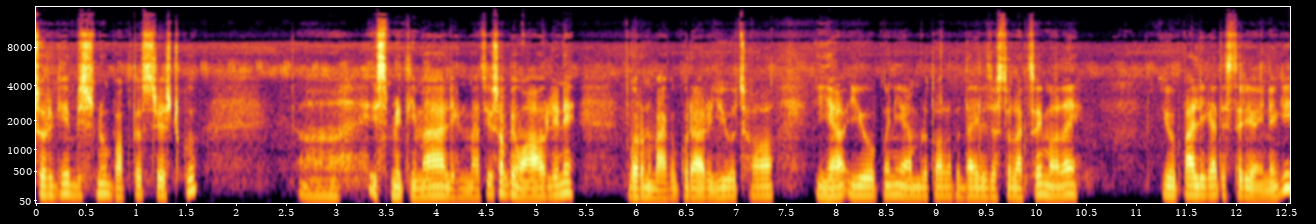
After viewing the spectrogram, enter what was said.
स्वर्गीय विष्णु भक्त श्रेष्ठको स्मृतिमा लेख्नु भएको छ। यो सबै उहाँहरूले नै गराउनु भएको कुराहरू यो छ यहाँ यो पनि हाम्रो तलको दाइले जस्तो लाग्छ है मलाई। यो पालिका त्यसरी होइन कि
